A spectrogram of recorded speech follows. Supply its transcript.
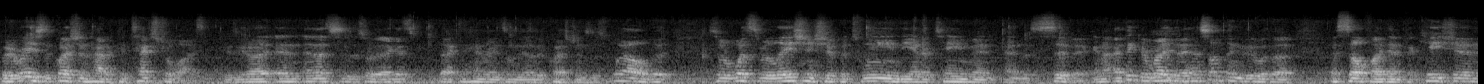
but it raises the question of how to contextualize it. Because, you know, and, and that's sort of, I guess, back to Henry and some of the other questions as well, but sort of what's the relationship between the entertainment and the civic? And I think you're right that it has something to do with a, a self-identification,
